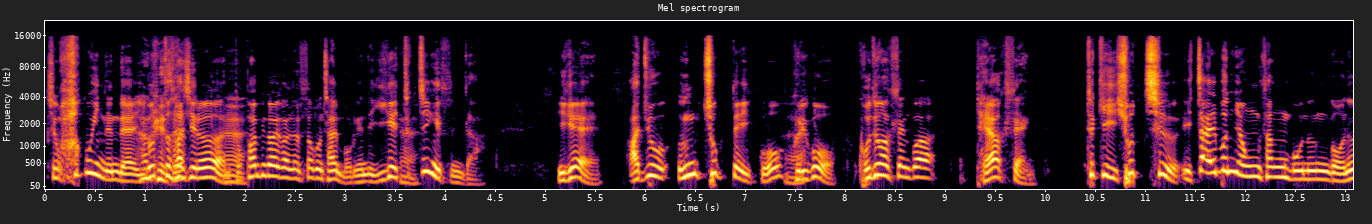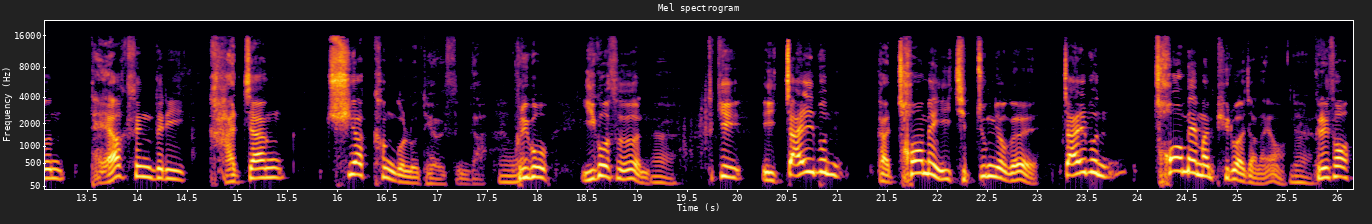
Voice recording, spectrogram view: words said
지금 하고 있는데 이것도 있어요? 사실은 네. 도파민과의 관련성은 잘 모르겠는데 이게 네. 특징이 있습니다. 이게 아주 응축돼 있고 네. 그리고 고등학생과 대학생 특히 쇼츠 이 짧은 영상 보는 거는 대학생들이 가장 취약한 걸로 되어 있습니다. 그리고 이것은 네. 특히 이 짧은 그러니까 처음에 이 집중력을 짧은 처음에만 필요하잖아요. 네. 그래서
